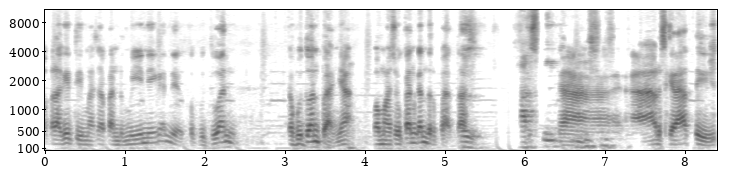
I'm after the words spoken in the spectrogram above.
apalagi di masa pandemi ini kan ya kebutuhan kebutuhan banyak, pemasukan kan terbatas. Harus pintar, Nah, harus kreatif.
